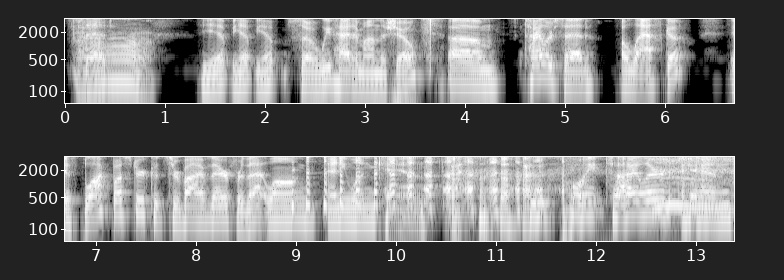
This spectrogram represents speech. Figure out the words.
said. Ah. Yep, yep, yep. So we've had him on the show. Um, Tyler said, Alaska. If Blockbuster could survive there for that long, anyone can. Good point, Tyler. And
